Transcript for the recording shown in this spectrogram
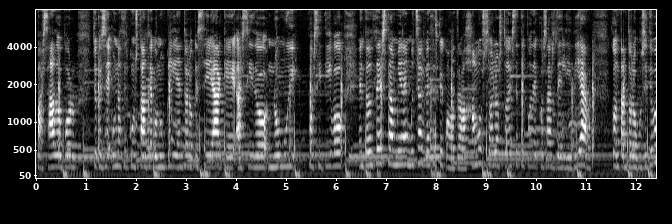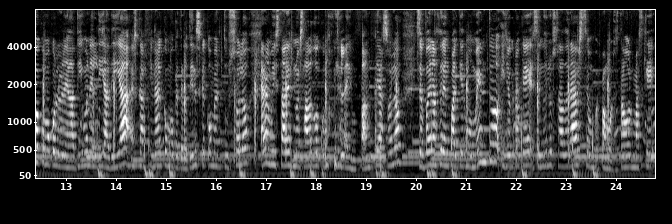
pasado por, yo que sé, una circunstancia con un cliente o lo que sea que ha sido no muy positivo. Entonces también hay muchas veces que cuando trabajamos solos todo este tipo de cosas de lidiar con tanto lo positivo como con lo negativo en el día a día es que al final como que te lo tienes que comer tú solo. Las amistades no es algo como de la infancia solo, se pueden hacer en cualquier momento y yo creo que siendo ilustradoras vamos, estamos más que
